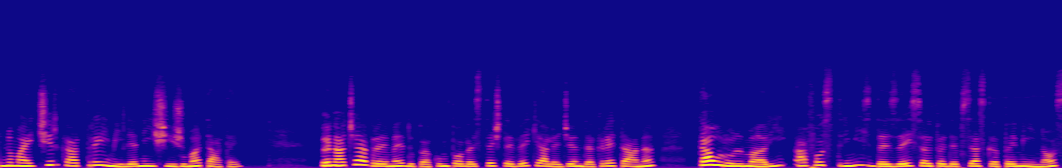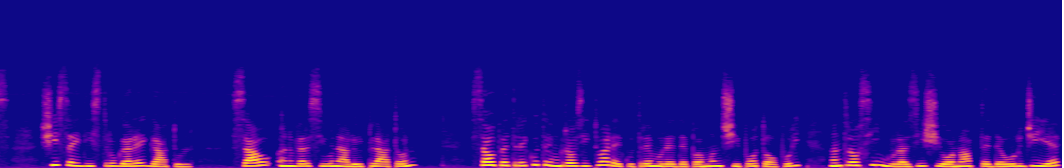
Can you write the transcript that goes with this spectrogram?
numai circa 3 milenii și jumătate. În acea vreme, după cum povestește vechea legendă cretană, taurul mării a fost trimis de zei să-l pedepsească pe Minos și să-i distrugă regatul, sau, în versiunea lui Platon, s-au petrecut îngrozitoare cu tremure de pământ și potopuri într-o singură zi și o noapte de urgie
